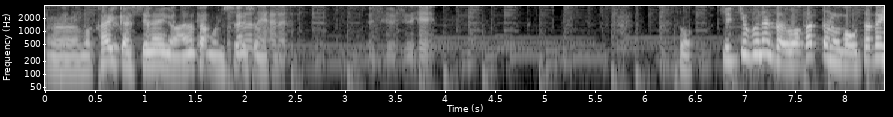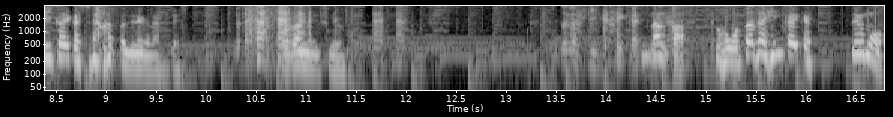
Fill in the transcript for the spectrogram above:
うん、まあ、開花してないのはあなたも一緒でしょ。ね。そう。結局なんか分かったのがお互いに開花しなかったんじゃないかなみたいな。分かんないですけど。お互いに開花してなんか、お互いに開花し、でも、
